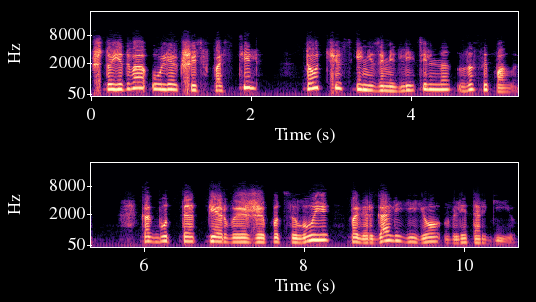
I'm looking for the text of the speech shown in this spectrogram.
что, едва улегшись в постель, тотчас и незамедлительно засыпала, как будто первые же поцелуи повергали ее в летаргию.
